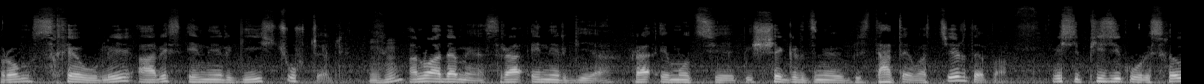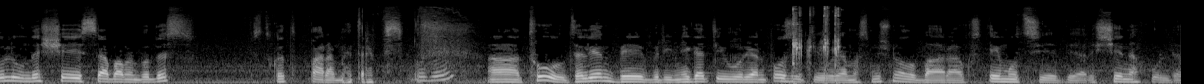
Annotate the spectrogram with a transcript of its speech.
რომ სხეული არის ენერგიის ჭურჭელი. ანუ ადამიანს რა ენერგია, რა ემოციები, შეგრძნებების დატევა სჭირდება, მისი ფიზიკური სხეული უნდა შეესაბამებოდეს, ასე ვთქვათ, პარამეტრებს. აა თუ ძალიან ბევრი ნეგატიური ან პოზიტიური ამას მნიშვნელობა არ აქვს, ემოციები არის შენახული და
